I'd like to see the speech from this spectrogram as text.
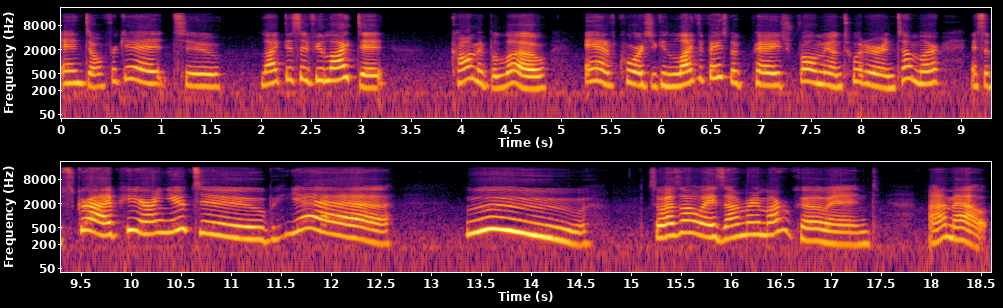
And don't forget to like this if you liked it, comment below, and of course you can like the Facebook page, follow me on Twitter and Tumblr, and subscribe here on YouTube. Yeah! Woo! So as always, I'm Renee Marco and I'm out.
